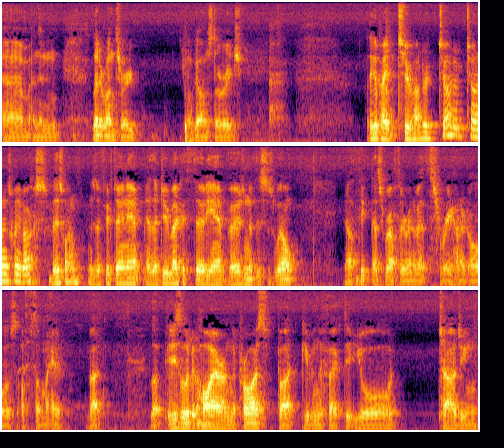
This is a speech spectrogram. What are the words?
um, and then let it run through. It'll go on storage I think I paid 200, 200, 220 bucks for this one. There's a 15 amp. Now they do make a 30 amp version of this as well. And I think that's roughly around about $300 off the top of my head. But look, it is a little bit higher on the price, but given the fact that you're charging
